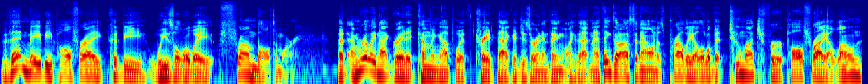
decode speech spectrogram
then maybe Paul Fry could be weaseled away from Baltimore. But I'm really not great at coming up with trade packages or anything like that. And I think that Austin Allen is probably a little bit too much for Paul Fry alone.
